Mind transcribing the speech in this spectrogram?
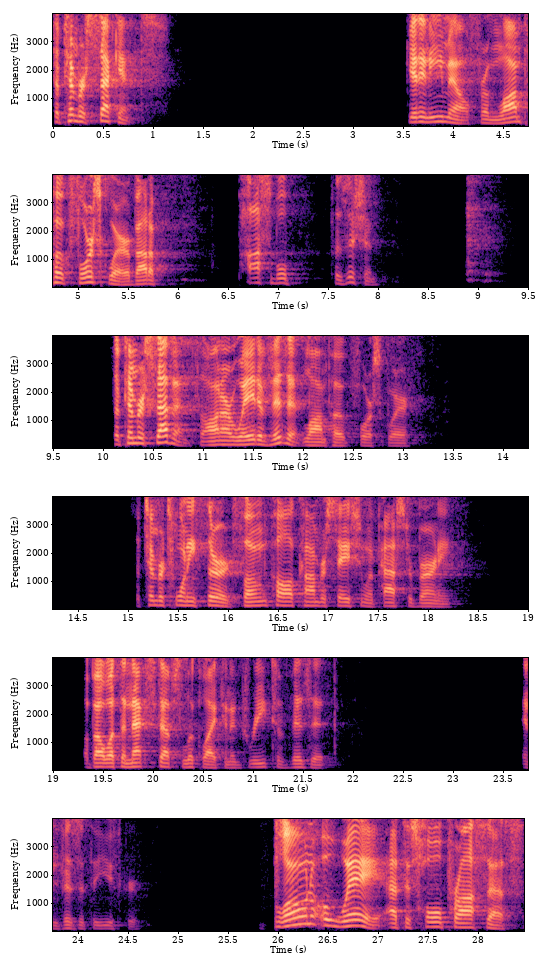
September 2nd. Get an email from Lompoc Foursquare about a possible position. September 7th, on our way to visit Lompoc Foursquare. September 23rd, phone call conversation with Pastor Bernie about what the next steps look like and agree to visit and visit the youth group. Blown away at this whole process.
